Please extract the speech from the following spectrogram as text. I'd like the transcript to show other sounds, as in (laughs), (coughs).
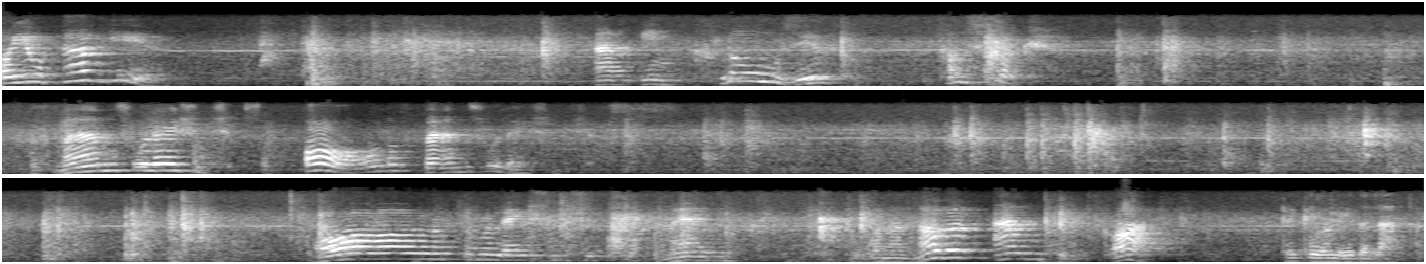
So you have here an inclusive construction of man's relationships, of all of man's relationships. All of the relationships of men to one another and to God, particularly the latter.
